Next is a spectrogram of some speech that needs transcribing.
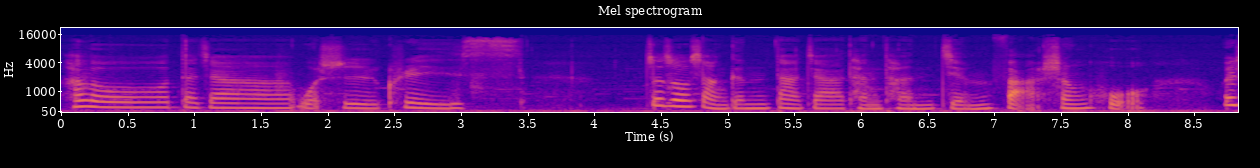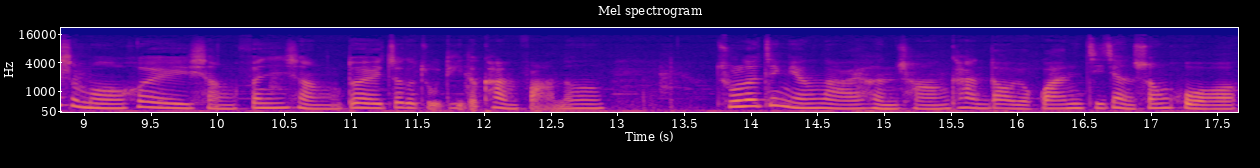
Hello，大家，我是 Chris。这周想跟大家谈谈减法生活。为什么会想分享对这个主题的看法呢？除了近年来很常看到有关极简生活、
